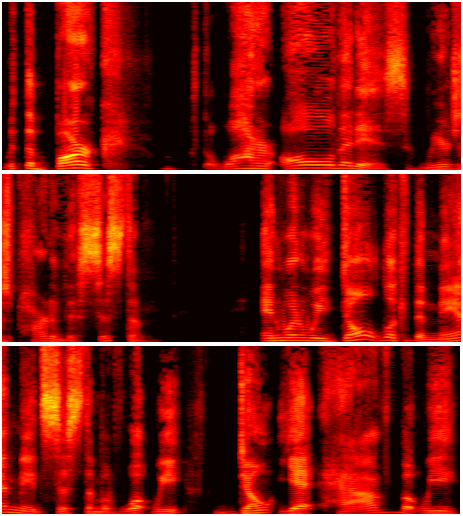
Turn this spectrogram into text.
with the bark, with the water, all that is. We are just part of this system. And when we don't look at the man made system of what we don't yet have, but we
